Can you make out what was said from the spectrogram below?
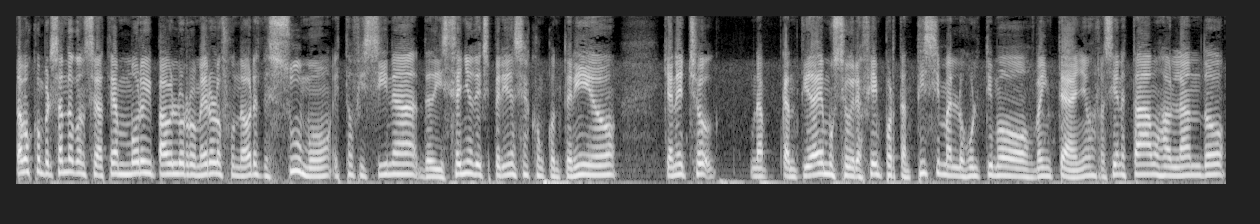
Estamos conversando con Sebastián Moro y Pablo Romero, los fundadores de Sumo, esta oficina de diseño de experiencias con contenido que han hecho una cantidad de museografía importantísima en los últimos 20 años. Recién estábamos hablando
